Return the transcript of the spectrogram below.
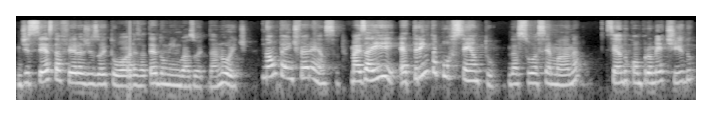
de sexta-feira às 18 horas até domingo às 8 da noite, não tem diferença. Mas aí é 30% da sua semana sendo comprometido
